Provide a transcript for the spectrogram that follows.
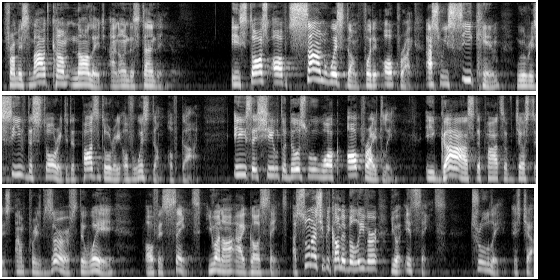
from his mouth come knowledge and understanding. He stores up sound wisdom for the upright. As we seek him, we receive the storage, the depository of wisdom of God. He is a shield to those who walk uprightly. He guards the paths of justice and preserves the way of his saints. You and I are God's saints. As soon as you become a believer, you're his saints. Truly, his child.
